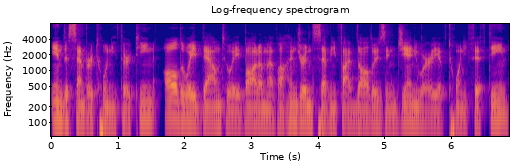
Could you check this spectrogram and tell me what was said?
in December 2013 all the way down to a bottom of $175 in January of 2015.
